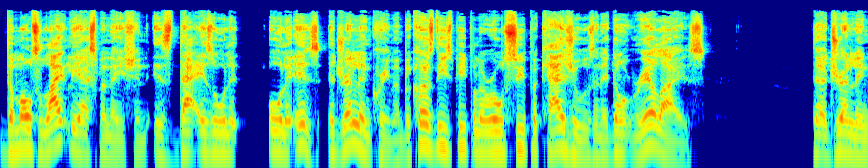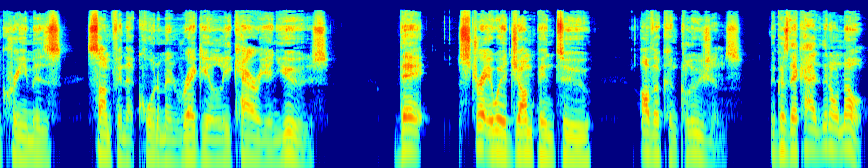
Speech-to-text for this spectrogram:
the most likely explanation is that is all it all it is, adrenaline cream. And because these people are all super casuals and they don't realize that adrenaline cream is something that cornermen regularly carry and use, they straight away jump into other conclusions because they they don't know.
